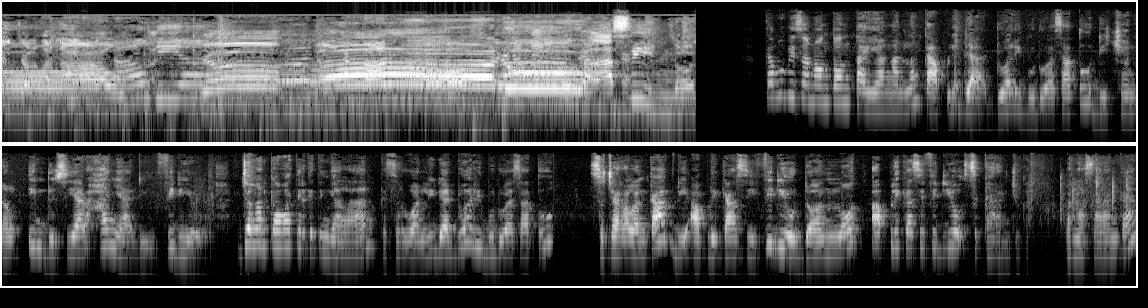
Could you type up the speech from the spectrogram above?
Ical nggak tahu. Tahu dia. Ya. Aduh, kasih. Kamu bisa nonton tayangan lengkap LIDA 2021 di channel Indosiar hanya di video. Jangan khawatir ketinggalan keseruan LIDA 2021 secara lengkap di aplikasi video download aplikasi video sekarang juga. Penasaran kan?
